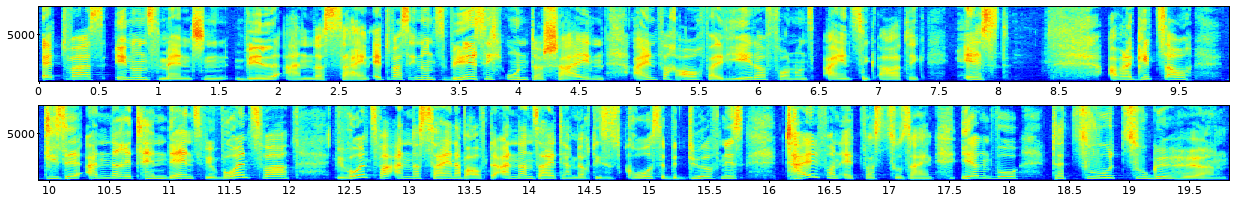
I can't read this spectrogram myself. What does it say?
Etwas in uns Menschen will anders sein. Etwas in uns will sich unterscheiden, einfach auch, weil jeder von uns einzigartig ist. Aber da gibt es auch diese andere Tendenz. Wir wollen, zwar, wir wollen zwar anders sein, aber auf der anderen Seite haben wir auch dieses große Bedürfnis, Teil von etwas zu sein, irgendwo dazu zu gehören,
